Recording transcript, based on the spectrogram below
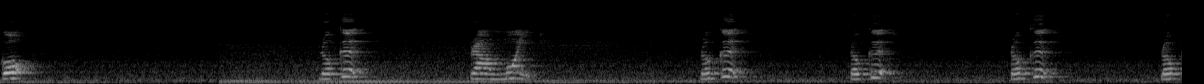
五六ブラウンモイ六六六六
